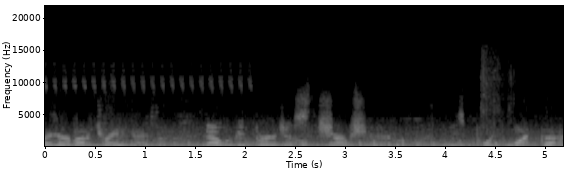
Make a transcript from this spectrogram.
I hear about a training accident? That would be Burgess, the sharpshooter. He's point... What the?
